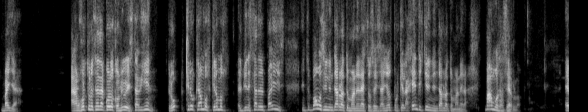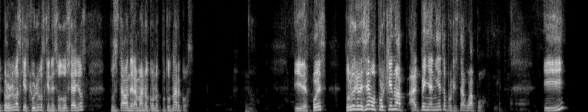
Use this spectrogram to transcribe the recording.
vaya, a lo mejor tú no estás de acuerdo conmigo y está bien, pero creo que ambos queremos el bienestar del país. Entonces vamos a intentarlo a tu manera estos seis años porque la gente quiere intentarlo a tu manera. Vamos a hacerlo. El problema es que descubrimos que en esos 12 años, pues estaban de la mano con los putos narcos. Y después, pues regresemos, ¿por qué no al Peña Nieto? Porque está guapo. Y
